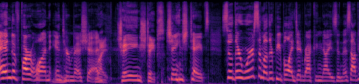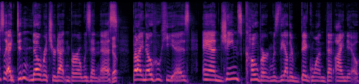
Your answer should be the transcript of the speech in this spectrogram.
end of part one, intermission. Mm-hmm. Right. Change tapes. Change tapes. So there were some other people I did recognize in this. Obviously, I didn't know Richard Attenborough was in this. Yep. But I know who he is, and James Coburn was the other big one that I knew.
